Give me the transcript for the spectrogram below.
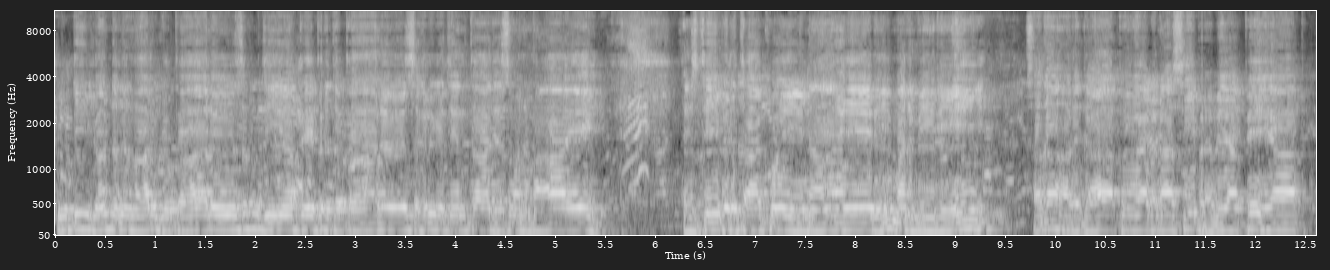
ਟੂਟੀ ਗੰਢਨ ਹਾਰ ਗੋਪਾਲ, ਸਰਬ ਜੀਆਂ ਪੇ ਪ੍ਰਤਪਾਲ ਸਗਲ ਚਿੰਤਾ ਜਿਸ ਮਨ ਮਾਏ। ਤਿਸਤੀ ਬਿਰਤਾ ਕੋਈ ਨਾਏ ਰੇ ਮਨ ਮੇਰੇ। ਸਦਾ ਹਰ ਜਾਪ, ਅਬਨਾਸੀ ਪ੍ਰਭ ਆਪੇ ਆਪ।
